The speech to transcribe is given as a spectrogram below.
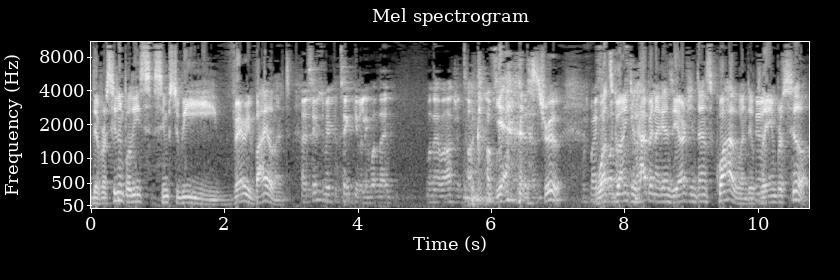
The Brazilian police seems to be very violent. And it seems to be particularly when they when they have Argentine clubs. Yeah, that's true. What's going to happen against the Argentine squad when they play in Brazil?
